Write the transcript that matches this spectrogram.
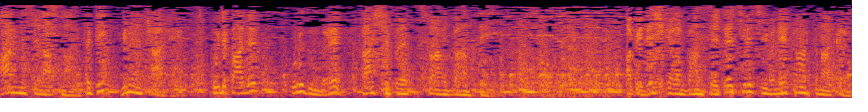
ආරණ්‍ය සේනාසනාධිපති විනයාචාර්ය පූජ්‍යපාද කුරුදුම්බර කාශ්‍යප ස්වාමීන් වහන්සේ අපේ දේශකයන් වහන්සේට චිරජීවනයේ ප්‍රාර්ථනා කරමු.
